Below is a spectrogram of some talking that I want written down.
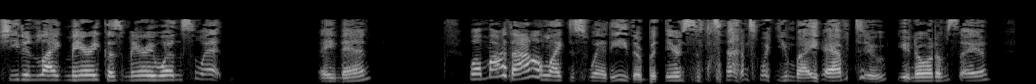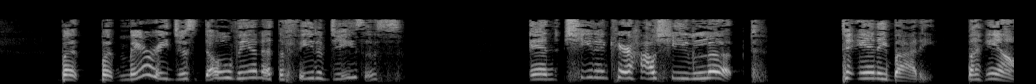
She didn't like Mary because Mary wasn't sweating. Amen. Well, Martha, I don't like to sweat either, but there's some times when you might have to. You know what I'm saying? But, but Mary just dove in at the feet of Jesus and she didn't care how she looked to anybody but him.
